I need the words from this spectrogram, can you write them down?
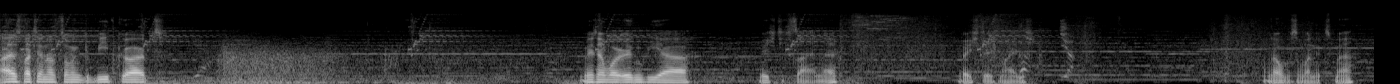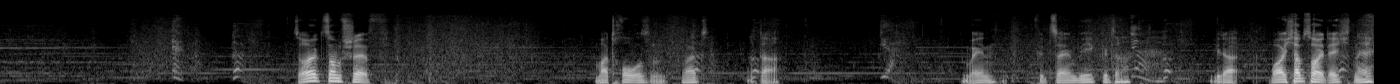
Alles, was hier noch zum Gebiet gehört, wird ja wohl irgendwie äh, wichtig sein. Ne? Richtig, meine ich. Da oben ist aber nichts mehr. Zurück zum Schiff. Matrosen, was? Da. Mein für seinen Weg bitte. Wieder. Boah, ich hab's heute echt, ne?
